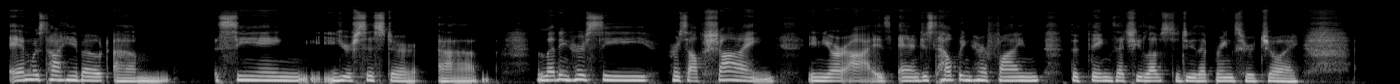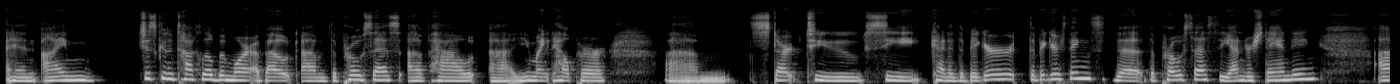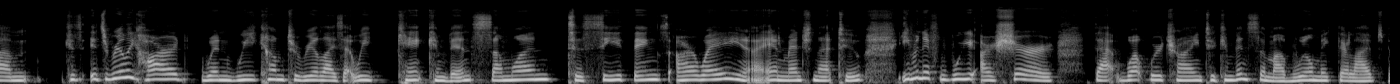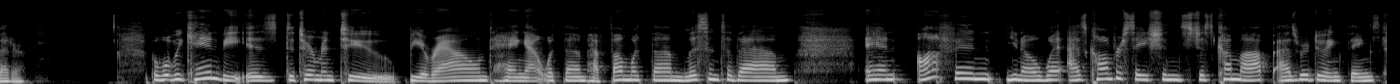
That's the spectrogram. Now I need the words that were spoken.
Anne was talking about um, seeing your sister, um, letting her see herself shine in your eyes, and just helping her find the things that she loves to do that brings her joy. And I'm just going to talk a little bit more about um, the process of how uh, you might help her um, start to see kind of the bigger the bigger things, the the process, the understanding. Um, because it's really hard when we come to realize that we can't convince someone to see things our way. You know, Anne mentioned that too. Even if we are sure that what we're trying to convince them of will make their lives better. But what we can be is determined to be around, hang out with them, have fun with them, listen to them. And often, you know, when, as conversations just come up as we're doing things,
